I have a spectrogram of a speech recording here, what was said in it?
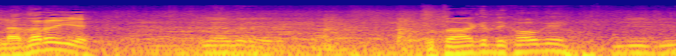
لیدر ہے یہ؟ لیدر ہے۔ اتار کے دکھاؤ گے؟ جی جی۔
